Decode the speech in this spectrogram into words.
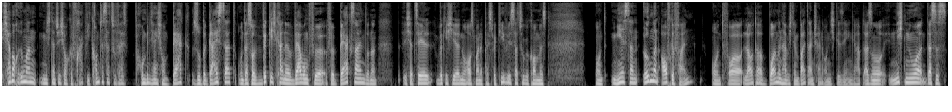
Ich habe auch irgendwann mich natürlich auch gefragt, wie kommt es dazu, warum bin ich eigentlich vom Berg so begeistert? Und das soll wirklich keine Werbung für, für Berg sein, sondern ich erzähle wirklich hier nur aus meiner Perspektive, wie es dazu gekommen ist. Und mir ist dann irgendwann aufgefallen, und vor lauter Bäumen habe ich den Wald anscheinend auch nicht gesehen gehabt. Also nicht nur, dass es,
